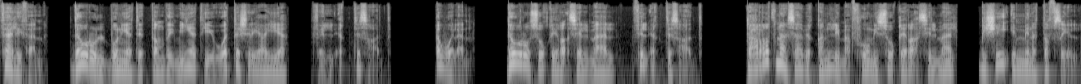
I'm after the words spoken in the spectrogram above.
ثالثاً، دور البنية التنظيمية والتشريعية في الاقتصاد. أولاً، دور سوق رأس المال في الاقتصاد. تعرضنا سابقا لمفهوم سوق رأس المال بشيء من التفصيل،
